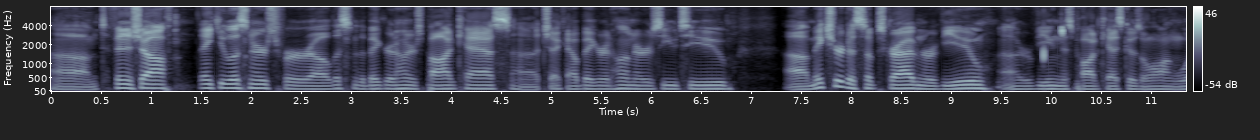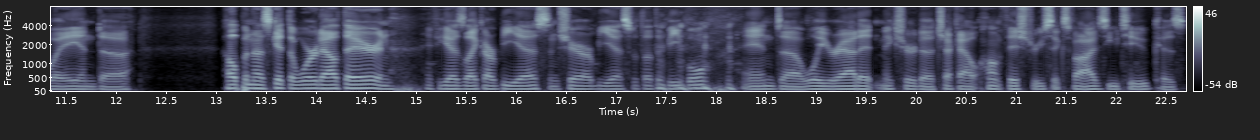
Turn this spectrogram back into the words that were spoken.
um, to finish off, thank you, listeners, for uh, listening to the Big Red Hunters podcast. Uh, check out Big Red Hunters YouTube. Uh, make sure to subscribe and review. Uh, reviewing this podcast goes a long way and uh, helping us get the word out there. And if you guys like our BS and share our BS with other people, and uh, while you're at it, make sure to check out Huntfish 365's YouTube because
